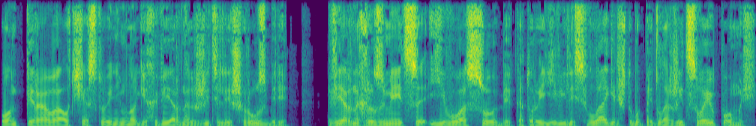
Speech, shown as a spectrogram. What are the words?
Он пировал, чествуя немногих верных жителей Шрусбери, верных, разумеется, его особе, которые явились в лагерь, чтобы предложить свою помощь.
